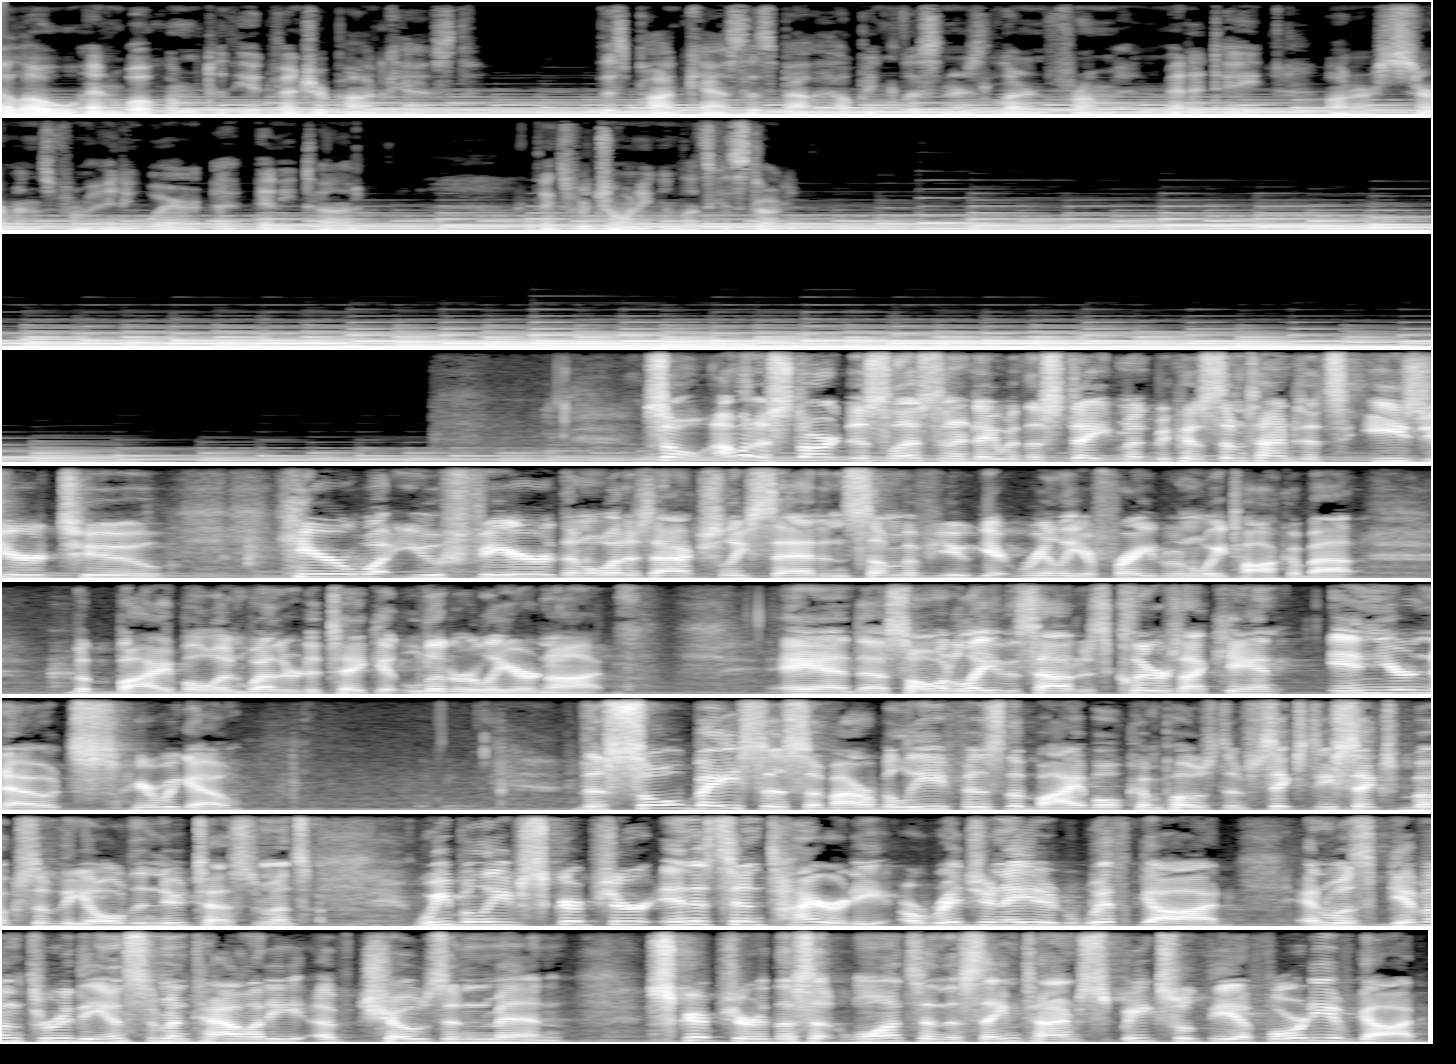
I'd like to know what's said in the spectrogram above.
Hello, and welcome to the Adventure Podcast. This podcast is about helping listeners learn from and meditate on our sermons from anywhere at any time. Thanks for joining, and let's get started. So, I want to start this lesson today with a statement because sometimes it's easier to hear what you fear than what is actually said. And some of you get really afraid when we talk about the Bible and whether to take it literally or not. And uh, so, I want to lay this out as clear as I can in your notes. Here we go. The sole basis of our belief is the Bible, composed of 66 books of the Old and New Testaments. We believe Scripture in its entirety originated with God and was given through the instrumentality of chosen men. Scripture, thus at once and the same time, speaks with the authority of God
